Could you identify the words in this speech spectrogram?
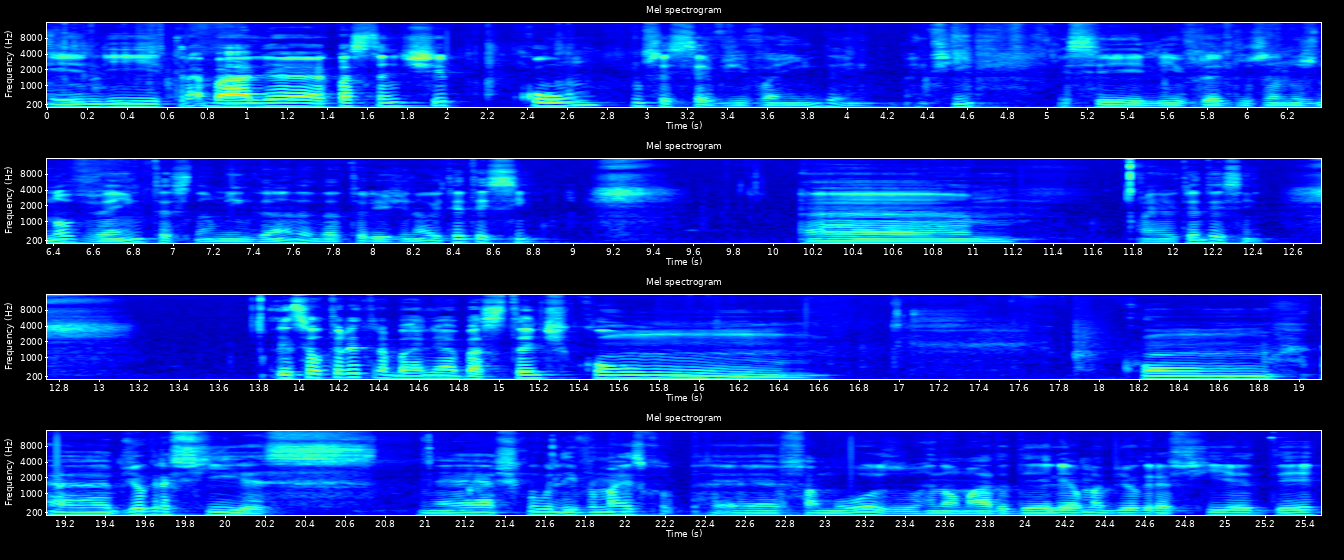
ele trabalha bastante com, não sei se é vivo ainda, enfim, esse livro é dos anos 90, se não me engano, a data original, 85. Uh, é 85. Esse autor trabalha bastante com, com uh, biografias. Né? Acho que o livro mais é, famoso, renomado dele é uma biografia de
